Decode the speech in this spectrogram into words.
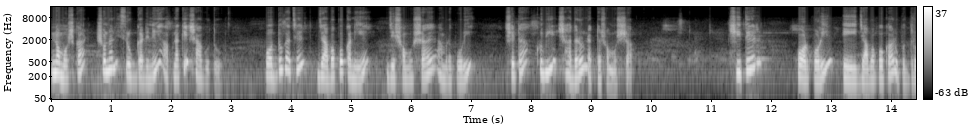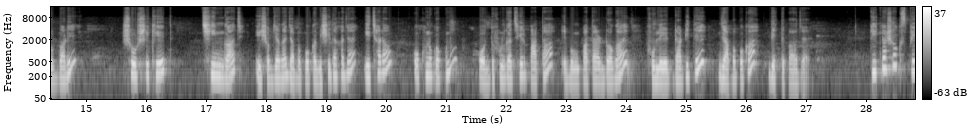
নমস্কার, সোনালি স্রুপ গার্ডেনে আপনাকে স্বাগত। পদ্ম গাছের জাবা পোকা নিয়ে যে সমস্যায় আমরা পড়ি, সেটা খুবই সাধারণ একটা সমস্যা। শীতের পরপরই এই জাবা পোকার উপদ্রব বাড়ে। সর্ষে ক্ষেত, ছিম গাছ, এইসব জায়গায় জাবা পোকা বেশি দেখা যায়। এছাড়াও কখনো কখনো পদ্ম ফুল গাছের পাতা এবং পাতার ডগায় ফুলের ডাঁটিতে জাবা পোকা দেখতে পাওয়া যায়। কীটনাশক স্প্রে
